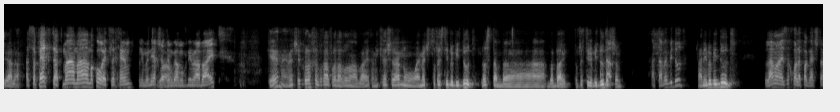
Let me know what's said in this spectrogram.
יאללה. אז ספר קצת, מה, מה, מה קורה אצלכם? אני מניח וואו. שאתם גם עובדים מהבית. כן, האמת שכל החברה עברה לעבור מהבית. המקרה שלנו, האמת שתופס אותי בבידוד, לא סתם בבית, תופס אותי בבידוד אתה, עכשיו. אתה בבידוד? אני בבידוד. למה? איזה חולה פגשת?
